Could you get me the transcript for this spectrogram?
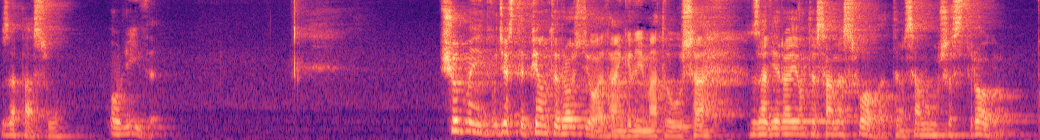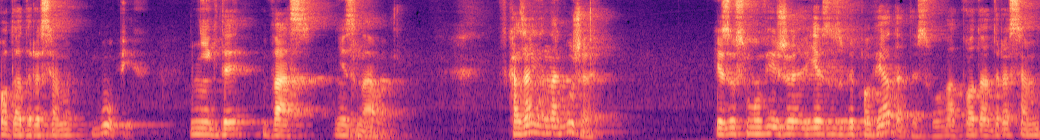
zapasu oliwy. Siódmy i dwudziesty piąty rozdział Ewangelii Mateusza zawierają te same słowa, tę samą przestrogę pod adresem głupich. Nigdy was nie znałem. W kazaniu na górze Jezus mówi, że Jezus wypowiada te słowa pod adresem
